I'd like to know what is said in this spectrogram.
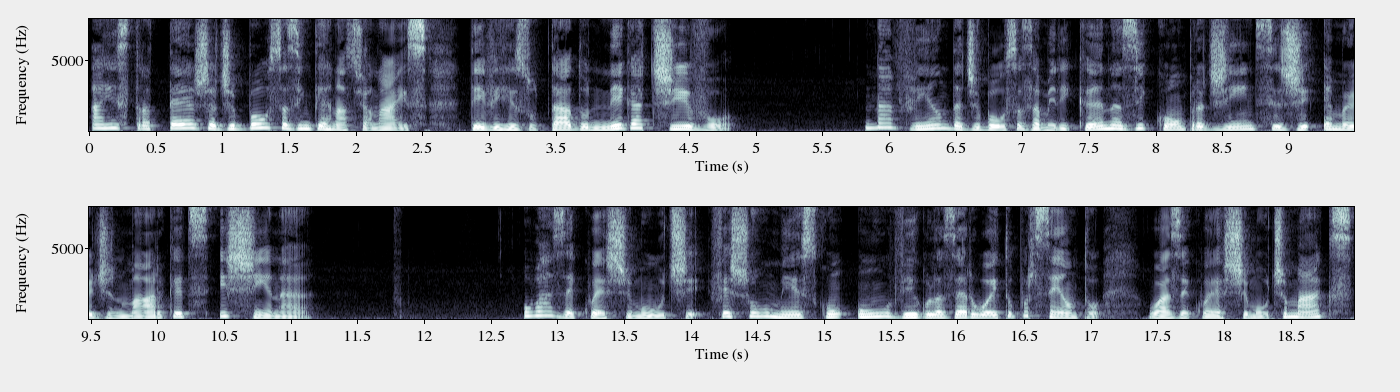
A estratégia de bolsas internacionais teve resultado negativo na venda de bolsas americanas e compra de índices de emerging markets e China. O Azequest Multi fechou o mês com 1,08%, o Azequest Multimax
